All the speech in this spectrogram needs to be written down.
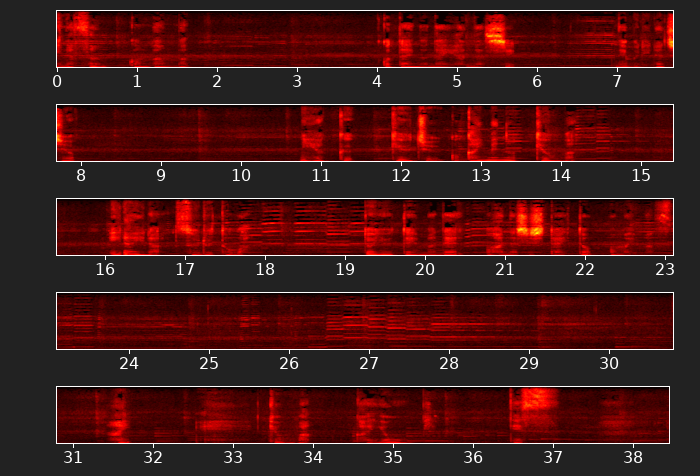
皆さんこんばんは。答えのない話眠りラジオ。295回目の今日は「イライラするとは?」というテーマでお話ししたいと思います。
